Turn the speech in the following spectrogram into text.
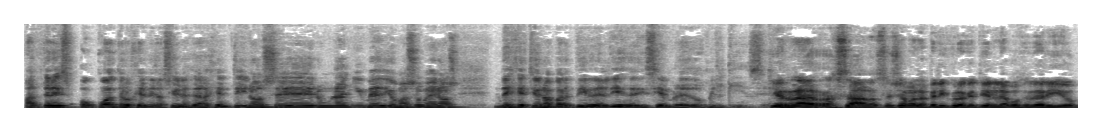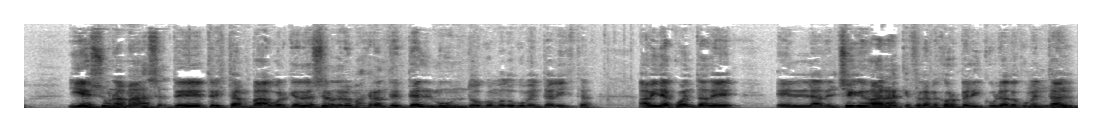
a tres o cuatro generaciones de argentinos en un año y medio más o menos de gestión a partir del 10 de diciembre de 2015. Tierra Arrasada se llama la película que tiene la voz de Darío y es una más de Tristan Bauer, que debe ser de los más grandes del mundo como documentalista. Habida cuenta de eh, la del Che Guevara, que fue la mejor película documental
